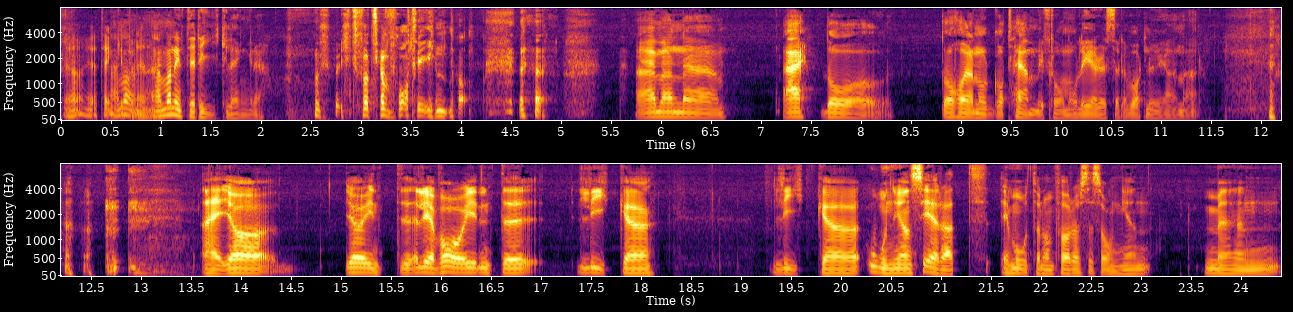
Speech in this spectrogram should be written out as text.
Ja, jag tänker är, man, på det. är nu. man inte rik längre? inte för att jag var det innan. nej, men eh, nej, då, då har jag nog gått hem ifrån O'Learys eller vart nu jag än är. Nej, jag, jag är inte, eller jag var inte lika, lika onyanserat emot honom förra säsongen. Men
